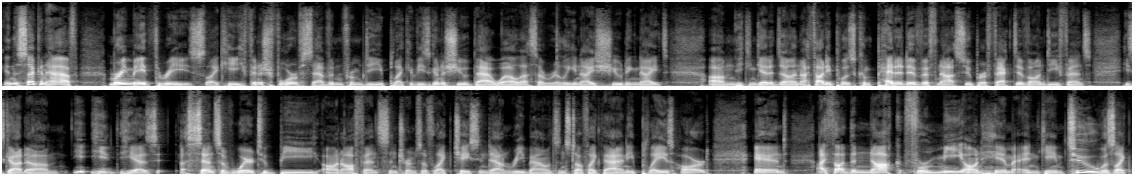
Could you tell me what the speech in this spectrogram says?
in the second half, Murray made threes. Like he finished four of seven from deep. Like if he's going to shoot that well, that's a really nice shooting night. Um, he can get it done. I thought he was competitive, if not super effective on defense. He's got um, he, he he has a sense of where to be on offense in terms of like chasing down rebounds and stuff like that. And he plays hard. And I thought the knock for me on him in game two was like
